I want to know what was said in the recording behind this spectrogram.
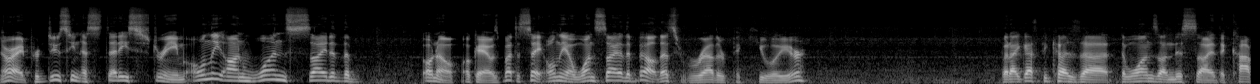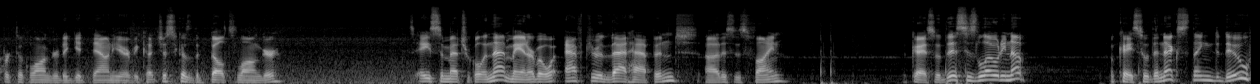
All right, producing a steady stream only on one side of the... Oh, no. Okay, I was about to say only on one side of the belt. That's rather peculiar. But I guess because uh, the ones on this side, the copper took longer to get down here because just because the belt's longer. It's asymmetrical in that manner, but after that happened, uh, this is fine. Okay, so this is loading up. Okay, so the next thing to do,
